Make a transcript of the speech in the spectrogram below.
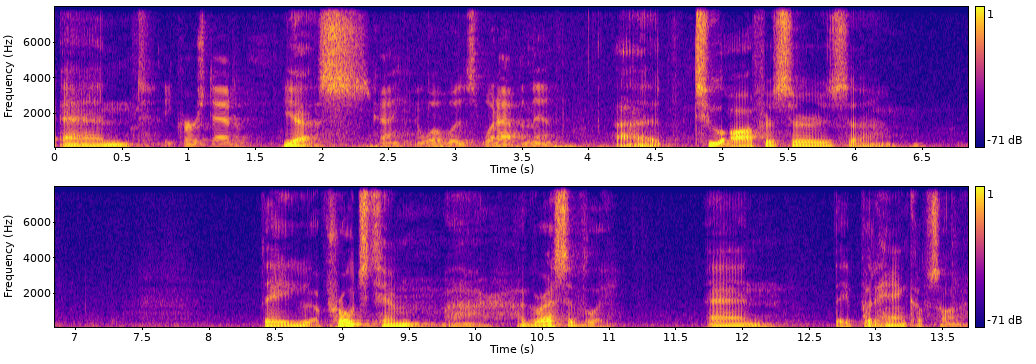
And He cursed at her? yes, Okay. And what was, what happened then? uh, two officers, uh, they approached him uh, aggressively, and they put handcuffs on him.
